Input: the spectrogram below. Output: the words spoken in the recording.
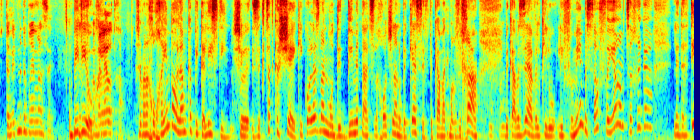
שתמיד מדברים על זה. בדיוק. שזה ממלא אותך. עכשיו, אנחנו חיים בעולם קפיטליסטי, שזה קצת קשה, כי כל הזמן מודדים את ההצלחות שלנו בכסף, בכמה את מרוויחה, נכון. בכמה זה, אבל כאילו, לפעמים בסוף היום צריך רגע, לדעתי,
